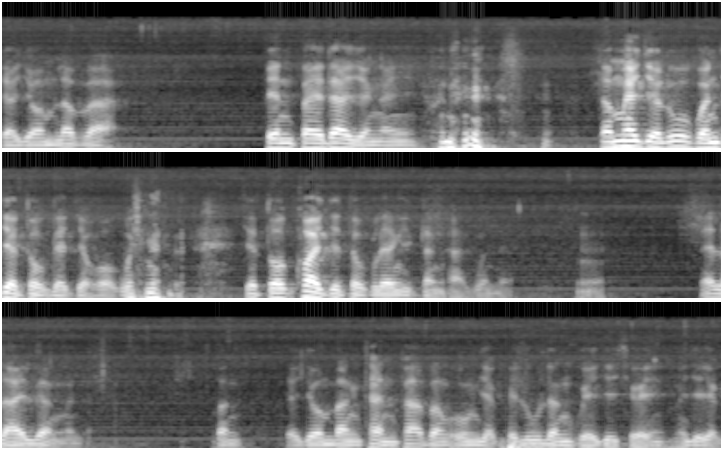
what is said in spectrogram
จะยอมรับว่า เป็นไปได้ยังไงทำไมจะรู้ฝนจะตกแต่จะออกว่างั้นจะตกค่อยจะตกแรงอีกต่างหากวันนี้และหลายเรื่องมันบางแต่โยมบางท่านพระบางองค์อยากไปรู้เรื่องหวยเฉยๆไม่ใช่อยาก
